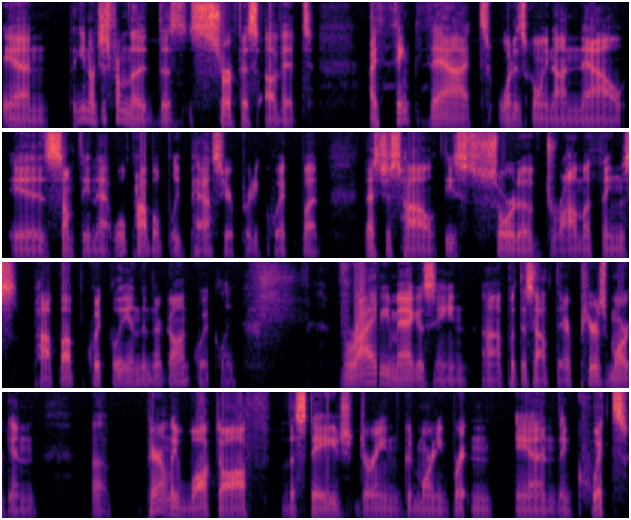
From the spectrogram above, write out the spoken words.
And you know, just from the the surface of it, I think that what is going on now is something that will probably pass here pretty quick. But that's just how these sort of drama things pop up quickly and then they're gone quickly. Variety magazine uh, put this out there. Piers Morgan uh, apparently walked off the stage during Good Morning Britain and then quit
